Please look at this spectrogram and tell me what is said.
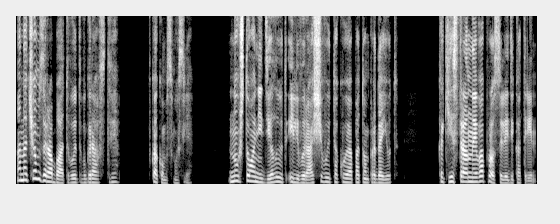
А на чем зарабатывают в графстве? В каком смысле? Ну, что они делают или выращивают такое, а потом продают? Какие странные вопросы, леди Катрин.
